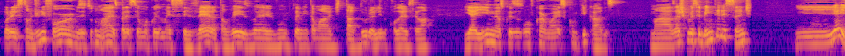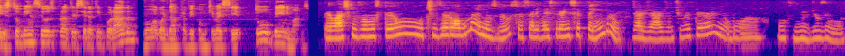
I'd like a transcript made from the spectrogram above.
Agora eles estão de uniformes e tudo mais, parece ser uma coisa mais severa, talvez, vai, vão implementar uma ditadura ali no colégio, sei lá. E aí, né, as coisas vão ficar mais complicadas. Mas acho que vai ser bem interessante. E é isso, tô bem ansioso para a terceira temporada. Vamos aguardar para ver como que vai ser. Tô bem animado. Eu acho que vamos ter um teaser logo menos, viu? Se a série vai estrear em setembro, já já a gente vai ter aí alguma, uns videozinhos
